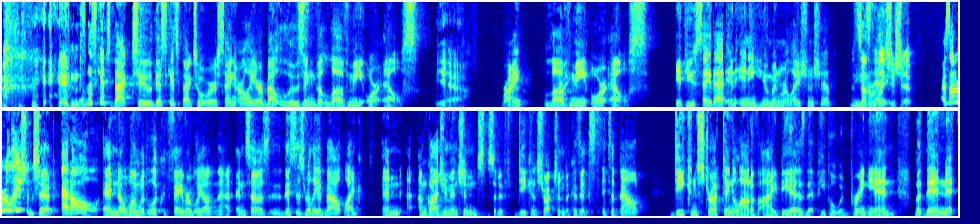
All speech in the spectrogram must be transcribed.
and well, this gets back to this gets back to what we were saying earlier about losing the love me or else. yeah right? Love Right. me or else. If you say that in any human relationship, it's not a days, relationship It's not a relationship at all, and no one would look favorably on that. And so this is really about like, and I'm glad you mentioned sort of deconstruction because it's it's about deconstructing a lot of ideas that people would bring in, but then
